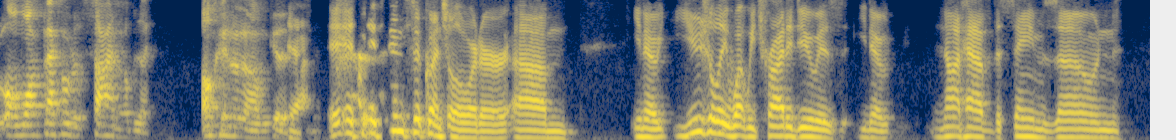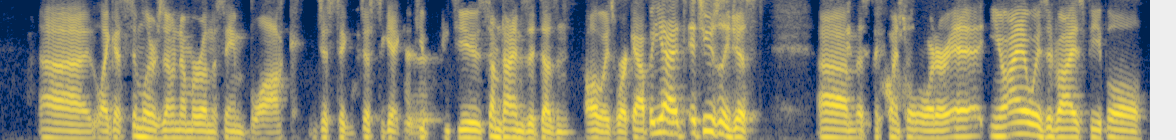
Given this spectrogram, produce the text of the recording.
I'll walk back over to the sign and I'll be like, okay, no, no, I'm good. Yeah, it, it, it's in sequential order. Um, you know, usually what we try to do is, you know, not have the same zone uh, like a similar zone number on the same block just to just to get confused. Sometimes it doesn't always work out, but yeah, it's it's usually just um, a sequential order. Uh, you know, I always advise people,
